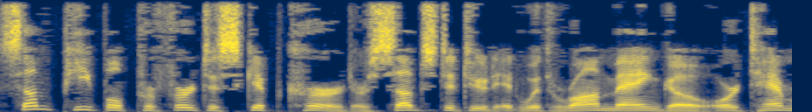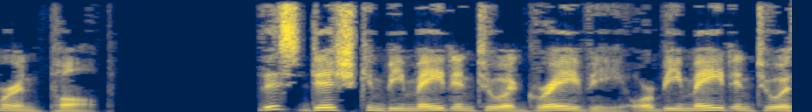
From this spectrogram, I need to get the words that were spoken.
Some people prefer to skip curd or substitute it with raw mango or tamarind pulp. This dish can be made into a gravy or be made into a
